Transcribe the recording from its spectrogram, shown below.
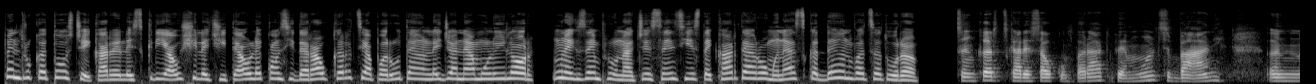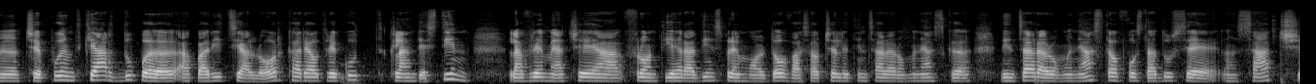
pentru că toți cei care le scriau și le citeau le considerau cărți apărute în legea neamului lor. Un exemplu în acest sens este Cartea Românească de Învățătură. Sunt cărți care s-au cumpărat pe mulți bani, începând chiar după apariția lor, care au trecut clandestin la vremea aceea frontiera dinspre Moldova sau cele din țara românească, din țara românească au fost aduse în saci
